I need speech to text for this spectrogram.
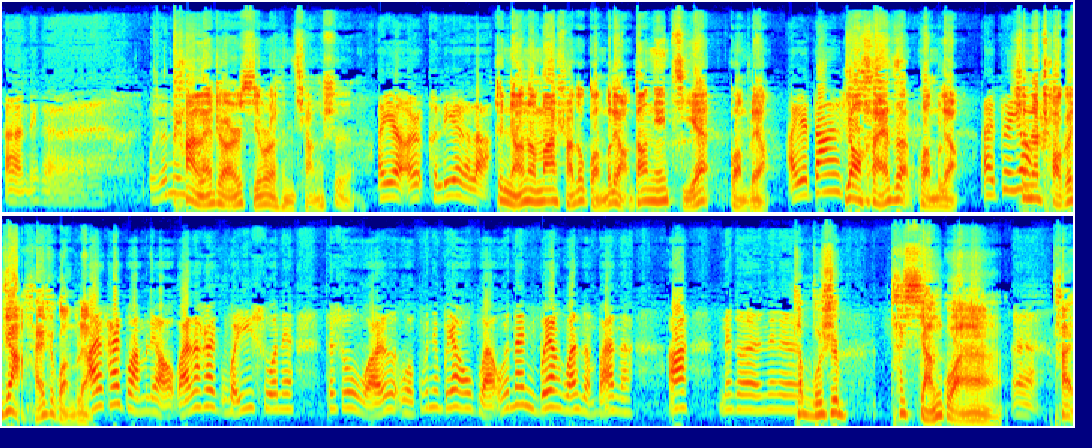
啊，那个，我说那看来这儿媳妇儿很强势啊，哎呀，儿可厉害了，这娘娘妈啥都管不了，当年结管不了，哎呀，当然要孩子管不了，哎对，现在吵个架还是管不了。哎，还管不了。完了还我一说呢，他说我儿子我姑娘不让我管，我说那你不让管怎么办呢？啊，那个那个，他不是他想管，嗯他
